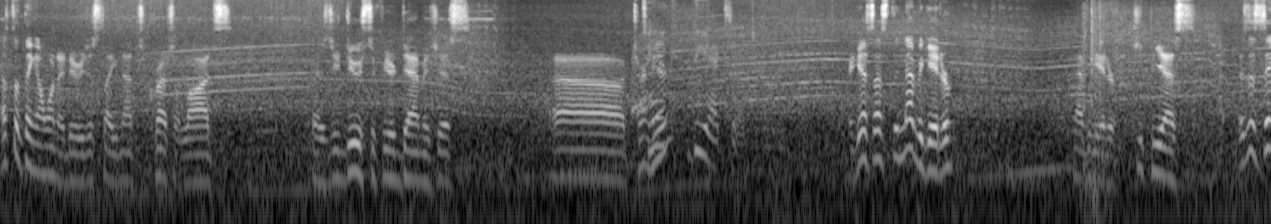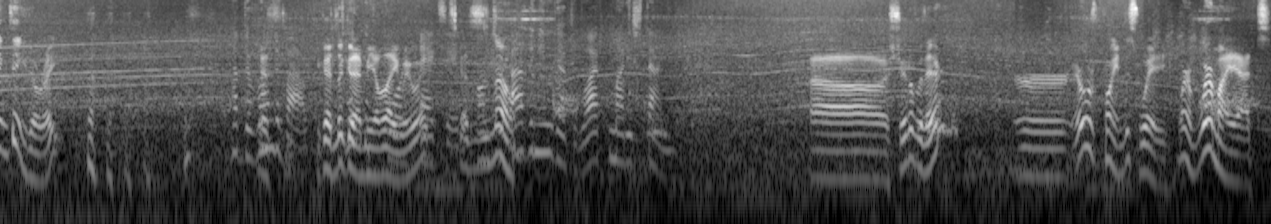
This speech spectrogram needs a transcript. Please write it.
That's the thing I want to do, just like not to crash a lot. Because you do severe damages. Uh, turn Take here? the exit. I guess that's the navigator. Navigator. GPS. It's the same thing though, right? At the roundabout, you guys looking at me, I'm like, wait, wait, this guy doesn't know. Avenue de Eduard Maristany. Uh, straight over there? Er, arrow's pointing this way. Where, where am I at?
